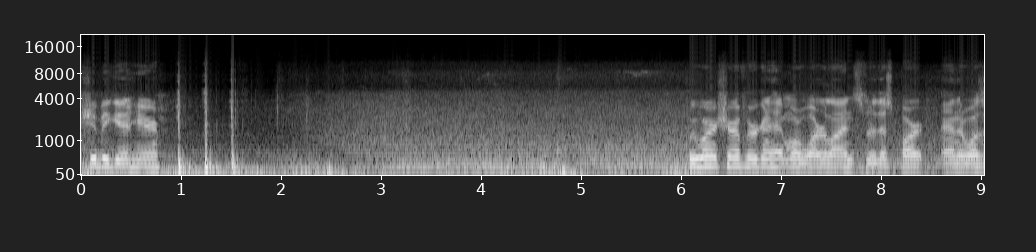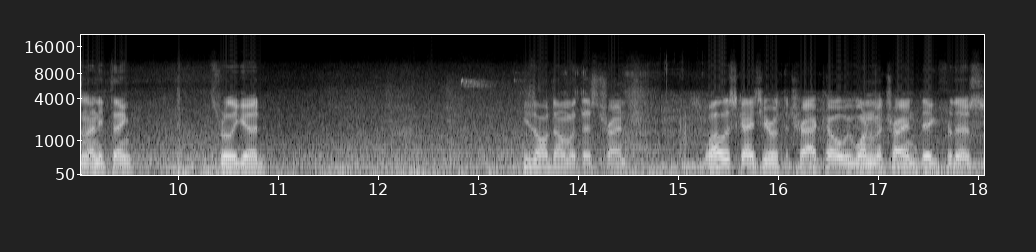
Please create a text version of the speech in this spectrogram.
Should be good here. We weren't sure if we were gonna hit more water lines through this part and there wasn't anything. It's really good. He's all done with this trench. Well, this guy's here with the track hoe. We want him to try and dig for this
